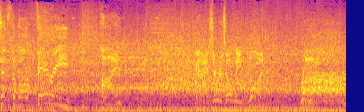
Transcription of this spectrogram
sets the bar very high. Guys, there is only one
